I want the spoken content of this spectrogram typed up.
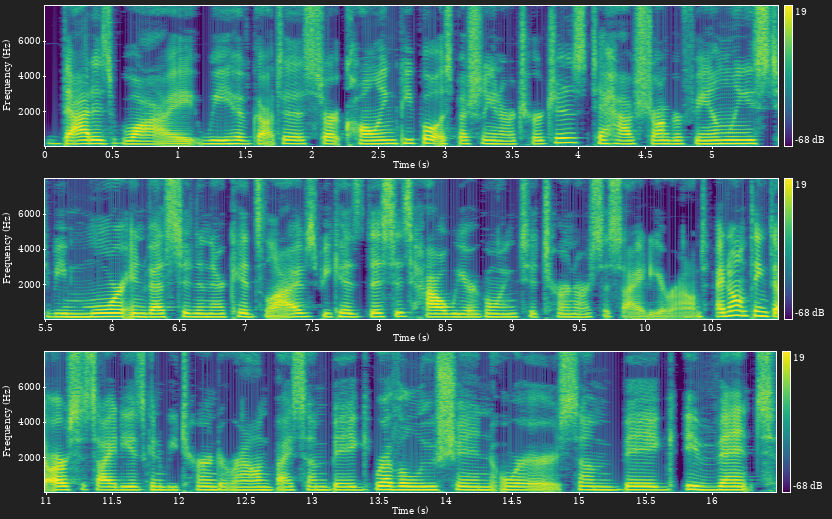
that is why we have got to start calling people, especially in our churches, to have stronger families, to be more invested in their kids' lives, because this is how we are going to turn our society around. I don't think that our society is going to be turned around by some big revolution or some big event,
